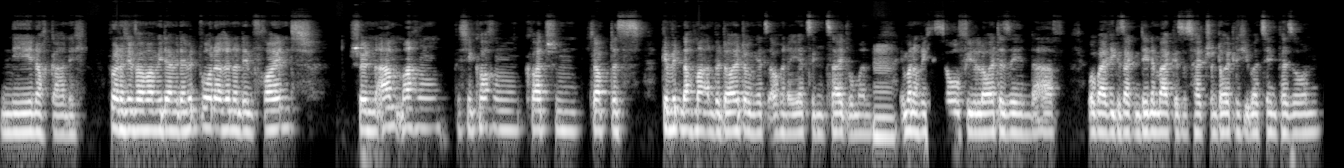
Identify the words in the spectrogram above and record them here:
Nee, noch gar nicht. Ich wollte auf jeden Fall mal wieder mit der Mitbewohnerin und dem Freund schönen Abend machen, bisschen kochen, quatschen. Ich glaube, das gewinnt nochmal an Bedeutung jetzt auch in der jetzigen Zeit, wo man hm. immer noch nicht so viele Leute sehen darf. Wobei, wie gesagt, in Dänemark ist es halt schon deutlich über zehn Personen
